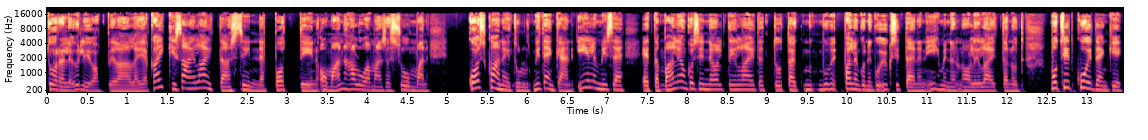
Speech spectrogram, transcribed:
tuoreelle ylioppilaalle ja kaikki sai laittaa sinne pottiin oman haluamansa summan koskaan ei tullut mitenkään ilmi se, että paljonko sinne oltiin laitettu tai paljonko niin kuin yksittäinen ihminen oli laittanut. Mutta sitten kuitenkin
